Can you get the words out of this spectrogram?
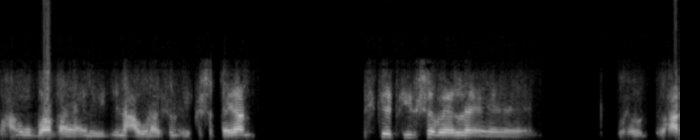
waxaan ugu baaqayaa inay dhinaca wanaagsan ay ka shaqeeyaan. Stateka hirshabeelle wuxuu waxaa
